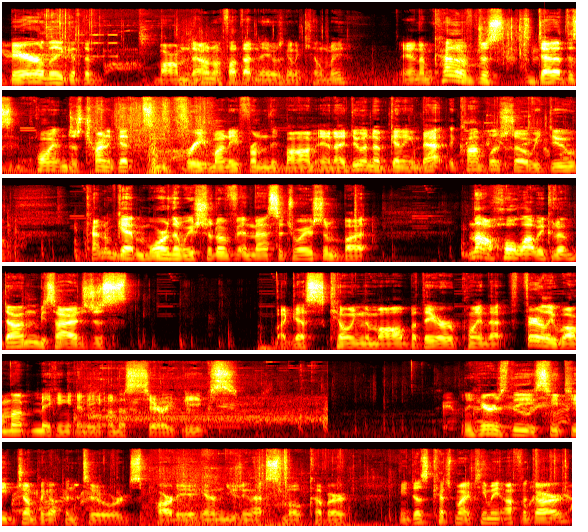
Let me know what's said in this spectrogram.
Barely get the bomb down. I thought that nade was gonna kill me. And I'm kind of just dead at this point and just trying to get some free money from the bomb. And I do end up getting that accomplished, so we do kind of get more than we should have in that situation, but not a whole lot we could have done besides just, I guess, killing them all. But they were playing that fairly well, not making any unnecessary peaks. And here's the CT jumping up into towards party again, using that smoke cover. He does catch my teammate off the guard.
